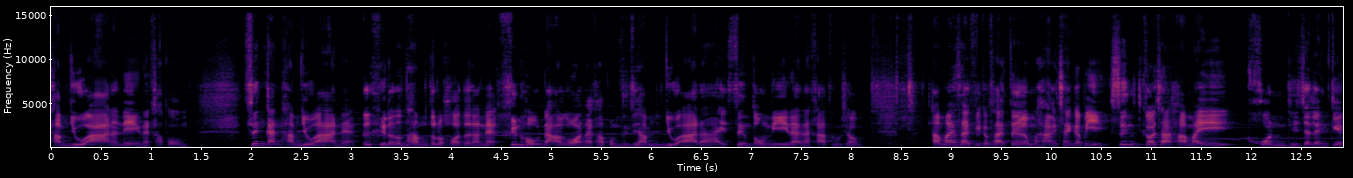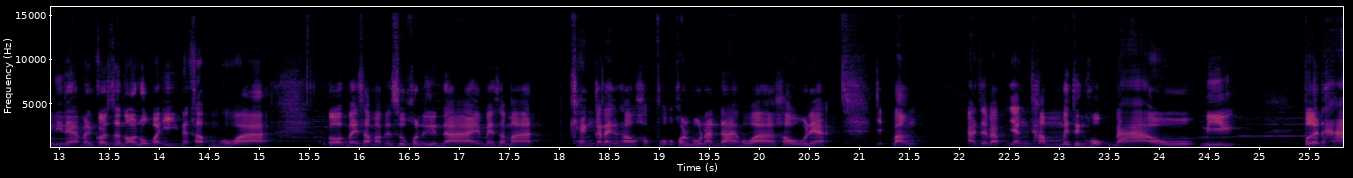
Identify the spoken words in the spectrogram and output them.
ทำ UR นั่นเองนะครับผมซึ่งการทำ UR เนี่ยก็คือเราต้องทำตัวละครตัวนั้นเนี่ยขึ้น 6 ดาวก่อนนะครับผมถึงจะทำ UR ได้ ซึ่งตรงนี้แหละนะครับท่านผู้ชมทำให้สายฟรีกับสายเติมห่างชั้นกันไปอีก ซึ่งก็จะทำให้คนที่จะเล่นเกมนี้เนี่ยมันก็จะน้อยลงไปอีกนะครับผมเพราะว่าก็ไม่สามารถเป็นสู้คนอื่นได้ ไม่สามารถแข็งกระแรงเท่าคนพวกนั้นได้ เพราะว่าเขาเนี่ยบางอาจจะแบบยังทำไม่ถึง 6 ดาวมี เปิดหา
